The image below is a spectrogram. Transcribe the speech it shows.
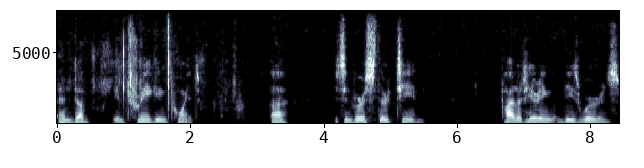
and um, intriguing point. Uh, it's in verse 13. Pilate, hearing these words,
